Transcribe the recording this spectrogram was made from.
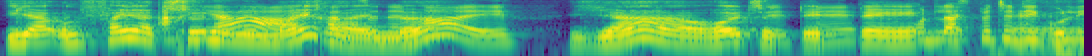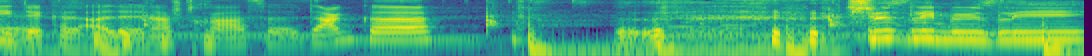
Ja, und feiert Ach schön ja, in den Mai rein, in den ne? Mai. Ja, heute. Und lasst bitte die Gullideckel alle in der Straße. Danke. Tschüssli Müsli.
